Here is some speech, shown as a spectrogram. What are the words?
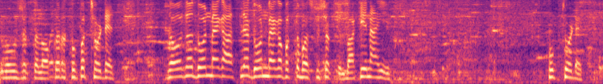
बघू शकता लॉकर खूपच छोटे आहेत. जवळजवळ दोन बॅगा असल्या दोन बॅगा फक्त बसू शकतील बाकी नाही. खूप छोटे आहेत.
